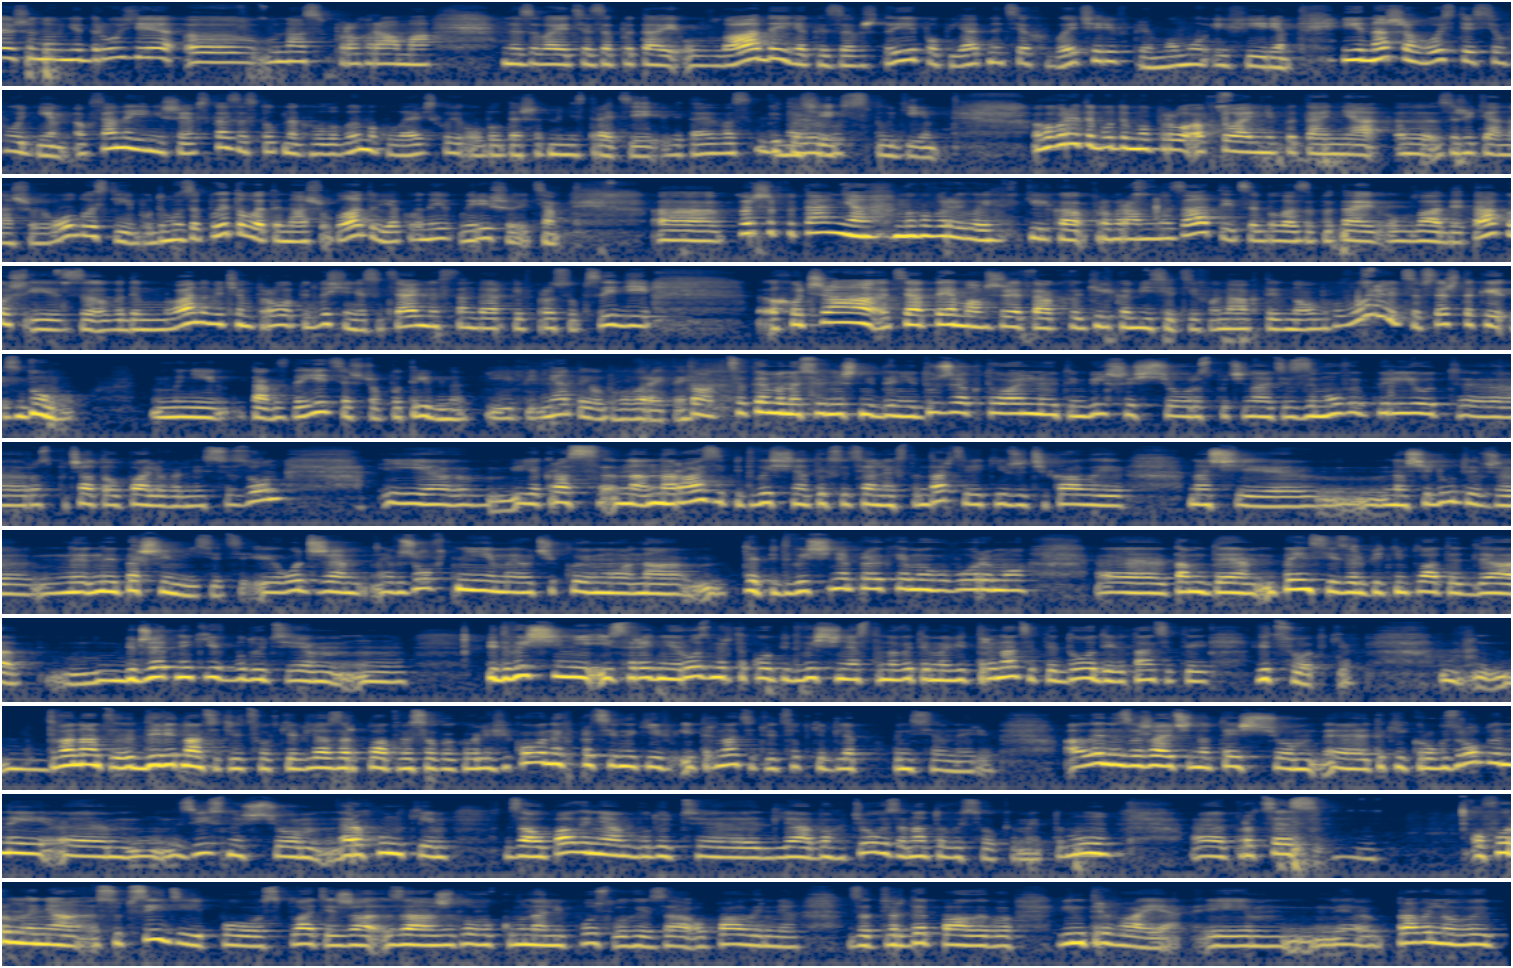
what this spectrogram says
Вітаю, шановні друзі. Е, У нас програма називається Запитай у влади, як і завжди, по п'ятницях ввечері в прямому ефірі. І наша гостя сьогодні Оксана Янішевська, заступник голови Миколаївської облдержадміністрації. Вітаю вас Вітаю в нашій вас. студії. Говорити будемо про актуальні питання е, з життя нашої області і будемо запитувати нашу владу, як вони вирішуються. Е, Перше питання. Ми говорили кілька програм назад, і це була запитай у влади також із Вадимом Івановичем про підвищення соціальних стандартів, про субсидії. Хоча ця тема вже так кілька місяців вона активно обговорюється, все ж таки знову мені так здається, що потрібно її підняти і обговорити. Так, ця тема на сьогоднішній день є дуже актуальною, тим більше, що розпочинається зимовий період, е, розпочато опалювальний сезон. І е, якраз на, наразі підвищення тих соціальних стандартів, які вже чекали наші, наші люди вже не, не перший місяць. І отже, в жовтні ми очікуємо на те підвищення, про яке ми говоримо, е, там, де пенсії, заробітні плати для бюджетників будуть. Підвищені і середній розмір такого підвищення становитиме від 13 до 19 відсотків. 12, 19 відсотків для зарплат висококваліфікованих працівників і 13 відсотків для пенсіонерів. Але незважаючи на те, що е, такий крок зроблений, е, звісно, що рахунки за опалення будуть е, для багатьох занадто високими. Тому е, процес Оформлення субсидій по сплаті за житлово-комунальні послуги, за опалення, за тверде паливо, він триває. І е, правильно ви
